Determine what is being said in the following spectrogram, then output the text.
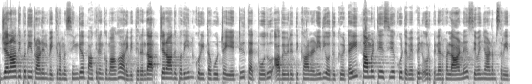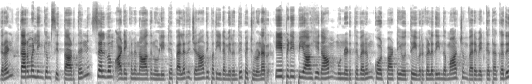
ஜனாதிபதி ரணில் விக்ரமசிங்க பகிரங்கமாக அறிவித்திருந்தார். ஜனாதிபதியின் குறித்த கூற்றை ஏற்று தற்போது அபிவிருத்திக்கான நிதி ஒதுக்கீட்டை தமிழ் தேசிய கூட்டமைப்பின் உறுப்பினர்களான சிவஞானம் ஸ்ரீதரன் தர்மலிங்கம் சித்தார்த்தன் செல்வம் அடைக்கலநாதன் உள்ளிட்ட பலர் ஜனாதிபதியிடமிருந்து பெற்றுள்ளனர். ஏபிடிபி ஆகிய நாம் முன்னெடுத்து வரும் கோட்பாட்டை ஒத்த இவர்களது இந்த மாற்றம் வரவேற்கத்தக்கது.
